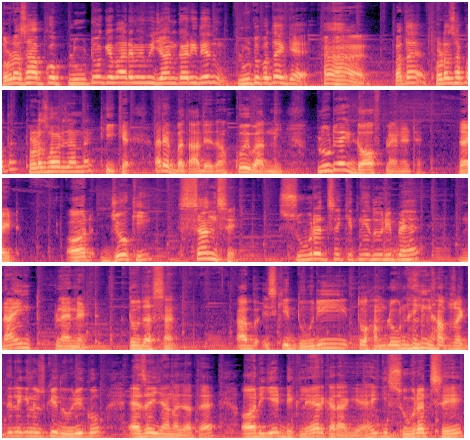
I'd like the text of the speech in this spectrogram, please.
थोड़ा सा आपको प्लूटो के बारे में भी जानकारी दे दूँ? प्लूटो पता है क्या है? हाँ हाँ पता है? थोड़ा सा पता है? थोड़ा सा और जानना है? ठीक है। अरे बता देता हूँ, कोई बात नहीं। प्लूटो एक डॉफ प्लेनेट है राइट और जो कि सन से, सूरज से कितनी दूरी पे है? Ninth planet to the sun अब इसकी दूरी तो हम लोग नहीं नाप सकते, लेकिन उसकी दूरी को ऐसे ही जाना जाता है। और ये डिक्लेयर करा गया है कि सूरज से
